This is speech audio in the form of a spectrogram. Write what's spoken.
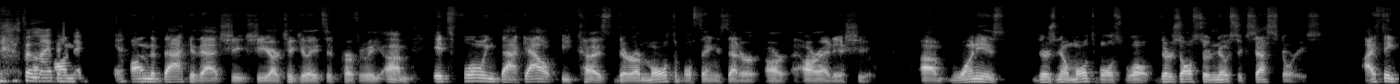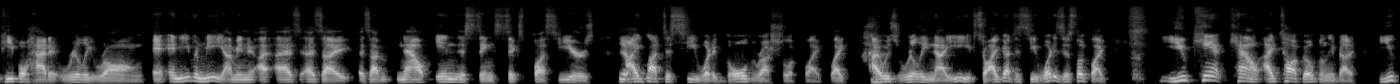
from my perspective on, yeah. on the back of that she she articulates it perfectly. Um it's flowing back out because there are multiple things that are are are at issue. Um, one is there's no multiples. Well, there's also no success stories. I think people had it really wrong, and, and even me. I mean, I, as as I as I'm now in this thing six plus years, yeah. I got to see what a gold rush looked like. Like I was really naive, so I got to see what does this look like. You can't count. I talk openly about it. You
